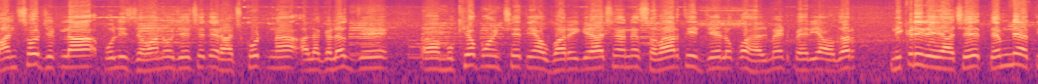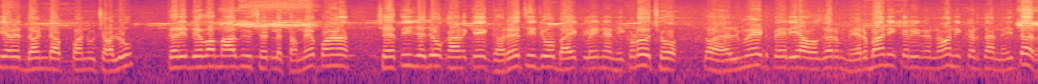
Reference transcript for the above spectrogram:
પાંચસો જેટલા પોલીસ જવાનો જે છે તે રાજકોટના અલગ અલગ જે મુખ્ય પોઈન્ટ છે, ત્યાં ઊભા રહી ગયા છે અને સવારથી જે લોકો હેલ્મેટ પહેર્યા વગર નીકળી રહ્યા છે. તેમને અત્યારે દંડ આપવાનું ચાલુ કરી દેવામાં આવ્યું છે. એટલે તમે પણ ચેતી જજો, કારણ કે ઘરેથી જો બાઇક લઈને નીકળો છો, તો હેલ્મેટ પહેર્યા વગર મહેરબાની કરીને ન નીકળતા. નહીતર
